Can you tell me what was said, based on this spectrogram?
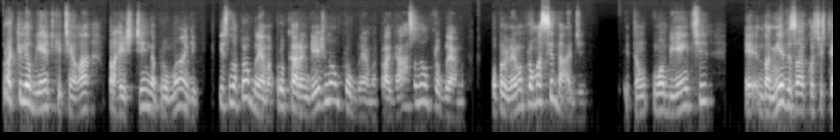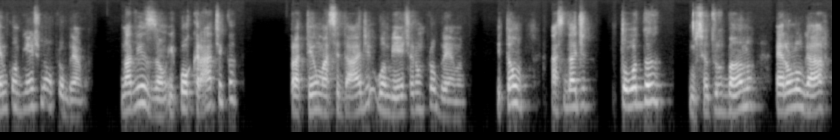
Para aquele ambiente que tinha lá, para a restinga, para o mangue, isso não é problema. Para o caranguejo não é um problema. Para a garça não é um problema. O problema é para uma cidade. Então, o ambiente, é, na minha visão ecossistêmica, o ambiente não é um problema. Na visão hipocrática, para ter uma cidade, o ambiente era um problema. Então, a cidade toda, no centro urbano, era um lugar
